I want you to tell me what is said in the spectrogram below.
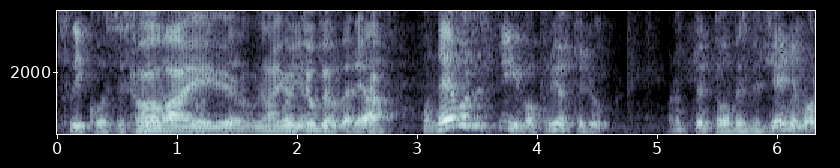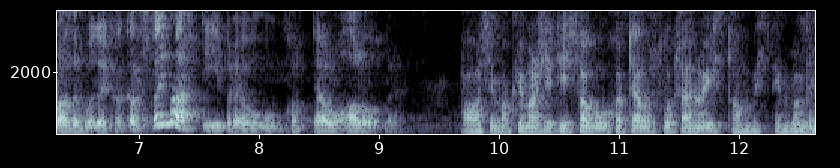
sliko se s njima, Ovaj, na O, YouTuber. ja. Pa ne možeš ti, ba, prijatelju, brate, to obezbeđenje mora da bude, kakav, šta imaš ti, bre, u hotelu, alo, bre? Pa osim ako imaš i ti sobu u hotelu slučajno isto, mislim, ali...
